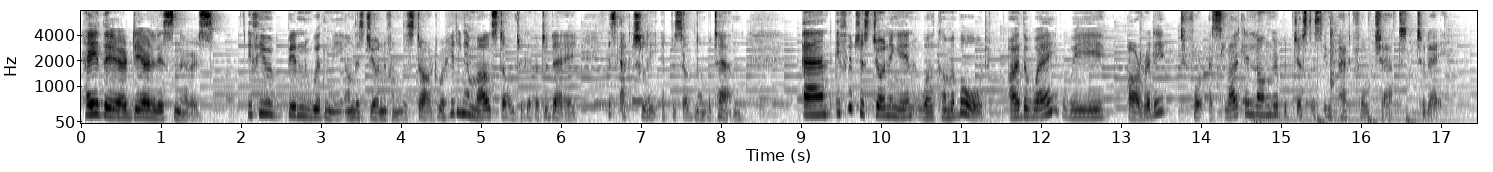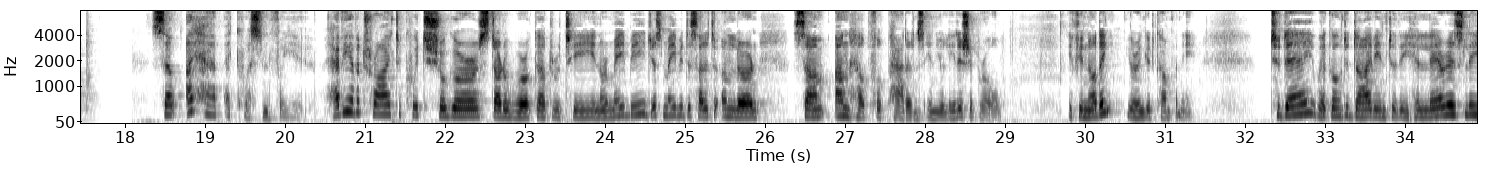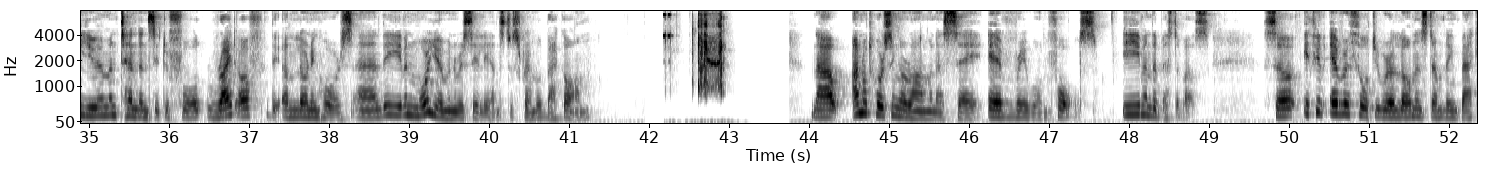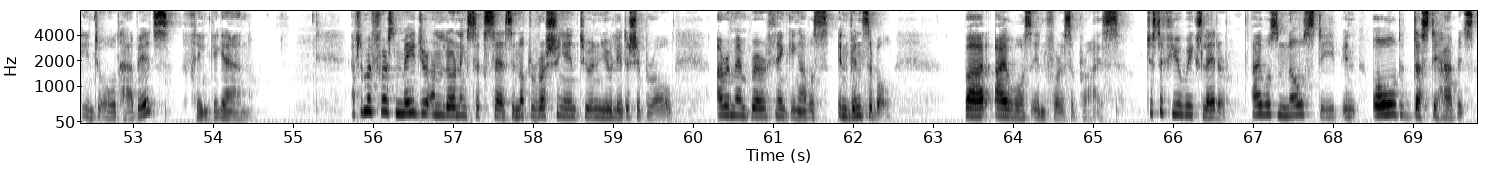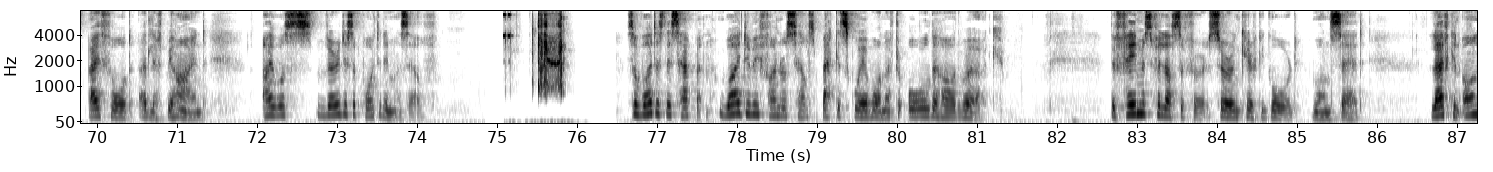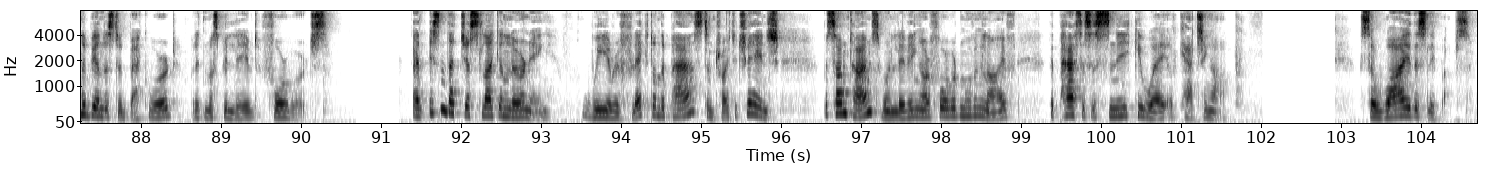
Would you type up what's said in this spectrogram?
Hey there, dear listeners. If you've been with me on this journey from the start, we're hitting a milestone together today. It's actually episode number 10. And if you're just joining in, welcome aboard. Either way, we are ready for a slightly longer but just as impactful chat today. So, I have a question for you. Have you ever tried to quit sugar, start a workout routine, or maybe, just maybe, decided to unlearn some unhelpful patterns in your leadership role? If you're nodding, you're in good company. Today, we're going to dive into the hilariously human tendency to fall right off the unlearning horse and the even more human resilience to scramble back on. Now, I'm not horsing around when I say everyone falls, even the best of us. So, if you've ever thought you were alone in stumbling back into old habits, think again. After my first major unlearning success in not rushing into a new leadership role, I remember thinking I was invincible. But I was in for a surprise. Just a few weeks later, I was nose deep in old dusty habits I thought I'd left behind. I was very disappointed in myself. So, why does this happen? Why do we find ourselves back at square one after all the hard work? The famous philosopher Søren Kierkegaard once said, Life can only be understood backward, but it must be lived forwards. And isn't that just like in learning? We reflect on the past and try to change, but sometimes when living our forward moving life, the past is a sneaky way of catching up. So, why the slip ups?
